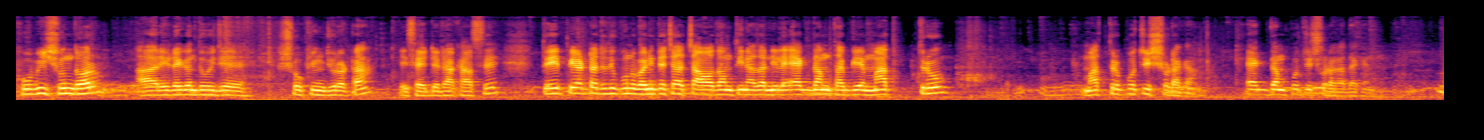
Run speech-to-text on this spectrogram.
খুবই সুন্দর। আর এটা কিন্তু ওই যে শৌকিং জোড়াটা, এই সাইডে রাখা আছে। তো এই পেয়ারটা যদি কোনো বানিতে চায়, চাওয়া দাম তিন হাজার নিলে এক দাম থাকবে মাত্র মাত্র পঁচিশশো টাকা। একদম পঁচিশশো টাকা, দেখেন। তো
